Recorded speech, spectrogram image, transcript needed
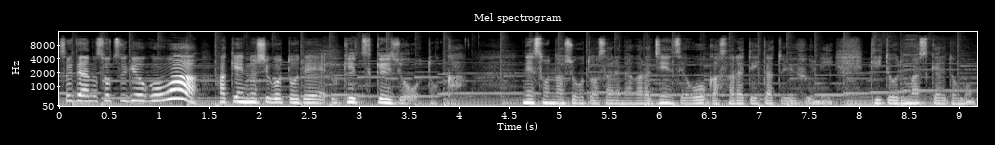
それであの卒業後は派遣の仕事で受付嬢とかねそんなお仕事をされながら人生を謳歌されていたというふうに聞いておりますけれども、ん？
